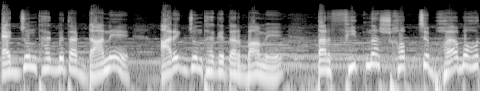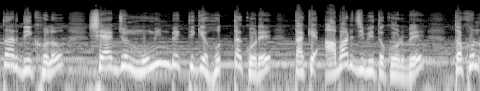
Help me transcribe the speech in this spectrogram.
একজন থাকবে তার ডানে, আরেকজন থাকে তার বামে। তার ফিতনা সবচেয়ে ভয়াবহতার দিক হলো, সে একজন মুমিন ব্যক্তিকে হত্যা করে তাকে আবার জীবিত করবে, তখন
